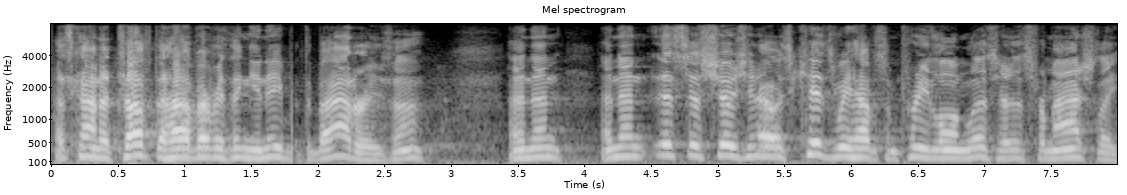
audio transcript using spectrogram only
that's kind of tough to have everything you need but the batteries, huh? And then, and then this just shows, you know, as kids we have some pretty long lists here. This is from Ashley.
